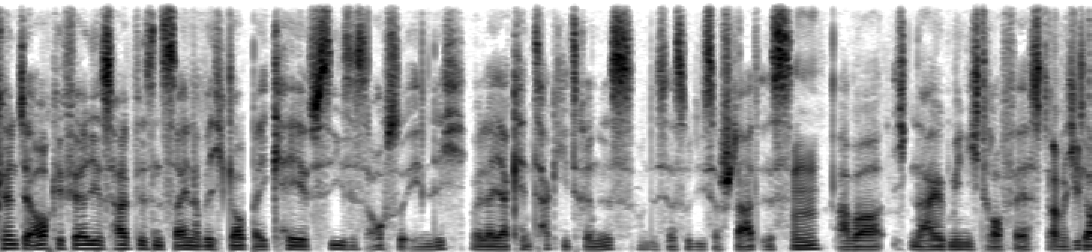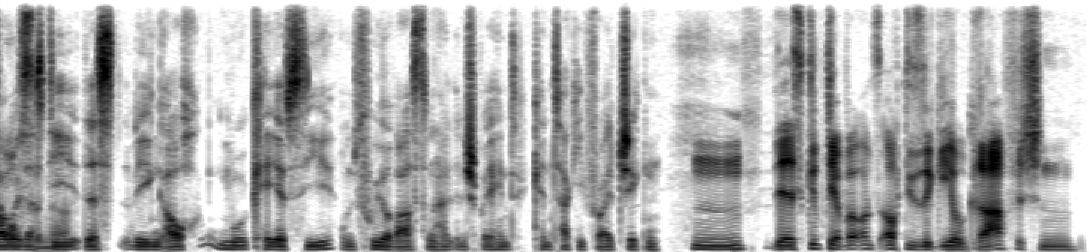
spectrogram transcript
könnte auch gefährliches Halbwissen sein, aber ich glaube, bei KFC ist es auch so ähnlich, weil da ja Kentucky drin ist und es ja so dieser Staat ist. Mhm. Aber ich nagel mich nicht drauf fest. Aber Aber ich glaube, auch dass Sinn, die ja. deswegen auch nur KFC und früher war es dann halt entsprechend Kentucky Fried Chicken. Mhm. ja, es gibt ja bei uns auch diese geografischen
